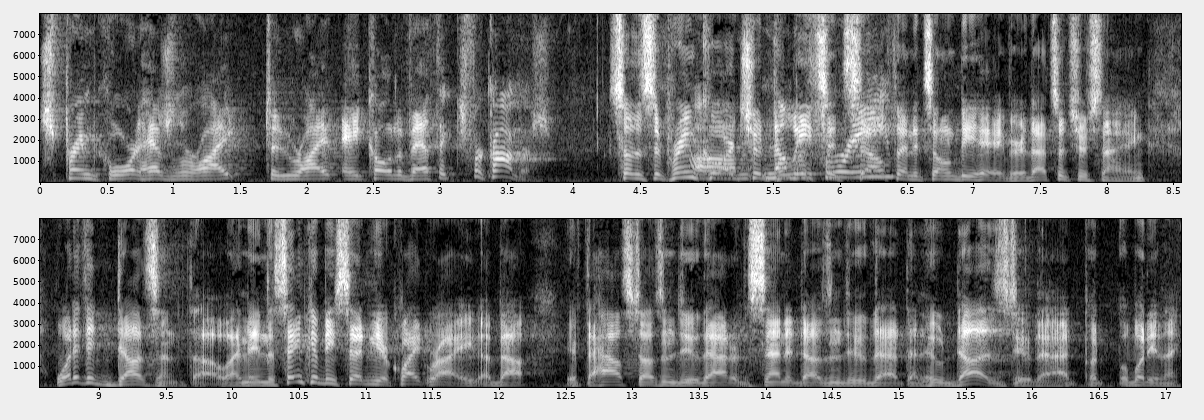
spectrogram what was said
Supreme Court has the right to write a code of ethics for Congress. So the Supreme Court Um, should police three- itself and its own behavior. That's what you're saying. What if it doesn't, though? I mean, the same could be said, you're quite right, about if the House doesn't do that or the Senate doesn't do that, then who does do that? But, but what do you think?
